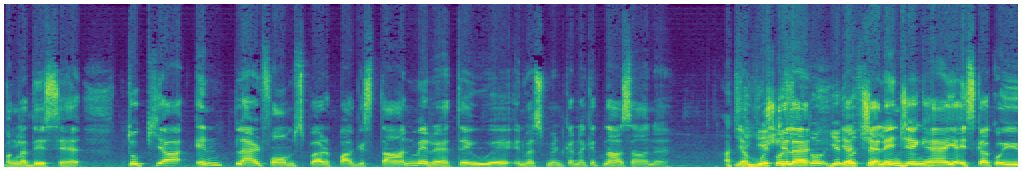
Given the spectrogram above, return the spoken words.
بنگلہ دیش سے ہے تو کیا ان پلیٹ فارمز پر پاکستان میں رہتے ہوئے انویسٹمنٹ کرنا کتنا آسان ہے؟ اچھا مشکل ہے یا چیلنجنگ ہے یا اس کا کوئی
